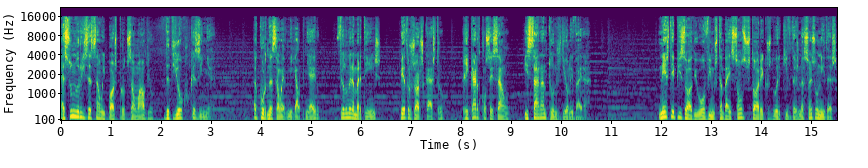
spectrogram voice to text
A sonorização e pós-produção áudio de Diogo Casinha. A coordenação é de Miguel Pinheiro, Filomena Martins, Pedro Jorge Castro Ricardo Conceição e Sara Antunes de Oliveira. Neste episódio ouvimos também sons históricos do Arquivo das Nações Unidas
